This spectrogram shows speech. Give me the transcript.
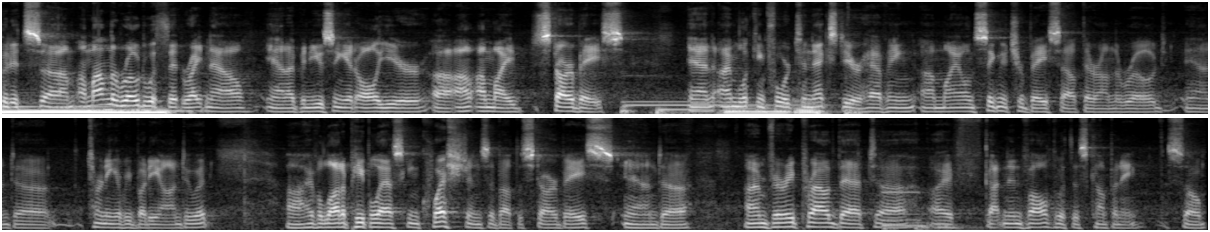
But it's, um, I'm on the road with it right now, and I've been using it all year uh, on, my star bass. And I'm looking forward to next year having uh, my own signature bass out there on the road and uh, turning everybody onto it. Uh, I have a lot of people asking questions about the Star Starbass, and uh, I'm very proud that uh, I've gotten involved with this company. So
